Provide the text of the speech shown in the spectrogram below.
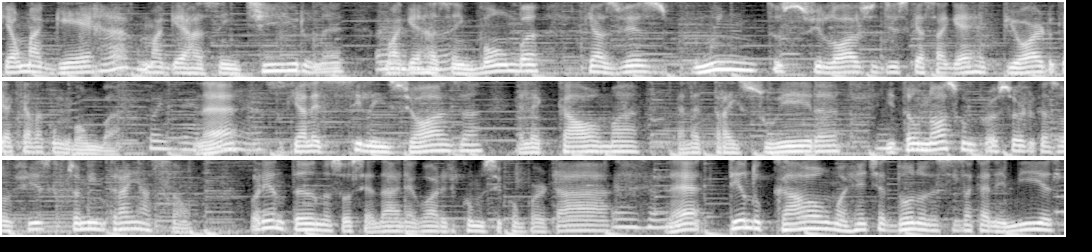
que é uma guerra, uma guerra sem tiro, né? uma uhum. guerra sem bomba, que às vezes muitos filósofos dizem que essa guerra é pior do que aquela com bomba. Pois é, né? Porque ela é silenciosa, ela é calma, ela é traiçoeira. Uhum. Então nós, como professor de educação física, precisamos entrar em ação orientando a sociedade agora de como se comportar, uhum. né? Tendo calma, a gente é dono dessas academias.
